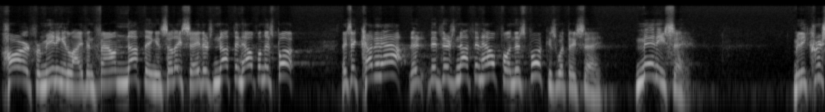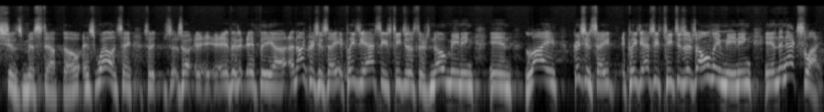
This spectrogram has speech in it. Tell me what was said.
hard for meaning in life and found nothing. And so they say there's nothing helpful in this book. They say, cut it out. There, there's nothing helpful in this book, is what they say. Many say Many Christians misstep, though, as well, and say, so, so, so if, if the uh, non-Christians say Ecclesiastes teaches us there's no meaning in life, Christians say Ecclesiastes teaches there's only meaning in the next life.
